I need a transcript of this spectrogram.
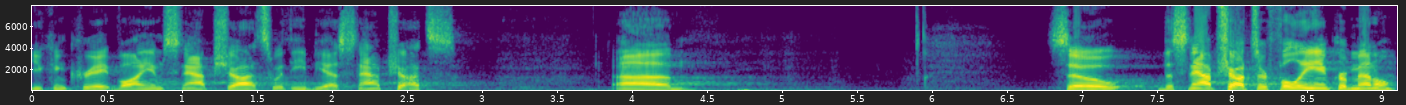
You can create volume snapshots with EBS snapshots. Um, so the snapshots are fully incremental,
